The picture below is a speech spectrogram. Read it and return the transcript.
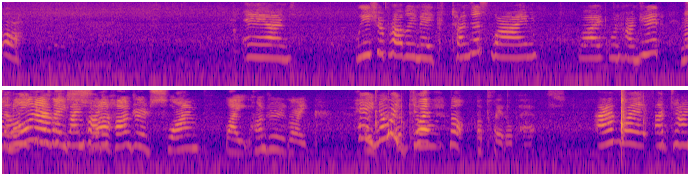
Oh. And we should probably make tons of slime, like 100. No, So can have has like slime a party? hundred slime, like hundred like. Hey, no, I don't. no, a Play-Doh packs. I have like a ton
